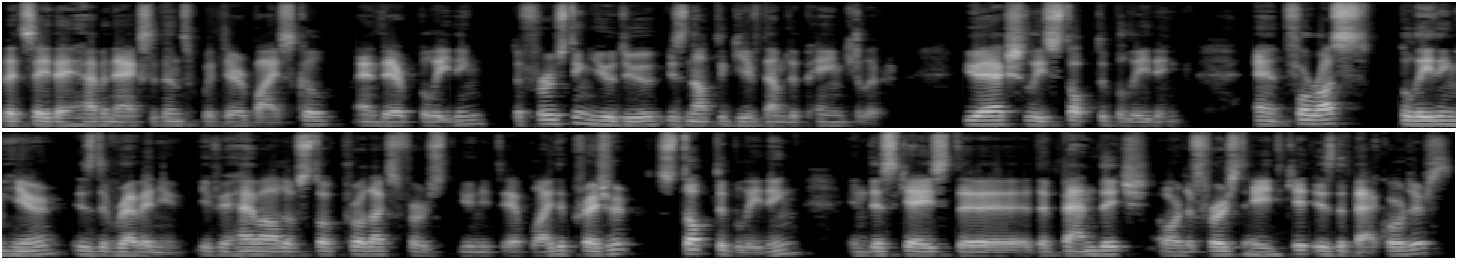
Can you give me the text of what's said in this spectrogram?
let's say they have an accident with their bicycle and they're bleeding, the first thing you do is not to give them the painkiller. You actually stop the bleeding. And for us, bleeding here is the revenue. If you have out of stock products, first you need to apply the pressure, stop the bleeding. In this case, the, the bandage or the first aid mm-hmm. kit is the back orders.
